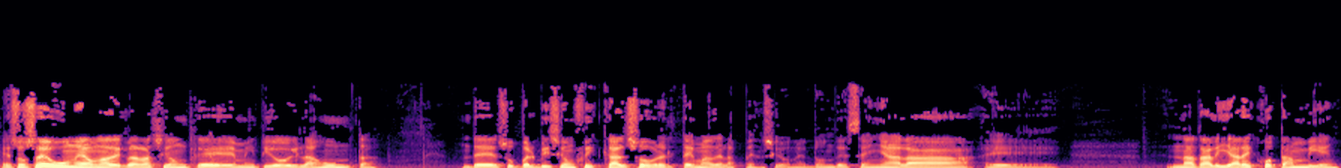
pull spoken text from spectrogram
Eso se une a una declaración que emitió hoy la Junta de Supervisión Fiscal sobre el tema de las pensiones, donde señala eh, Natalia Yaresco también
